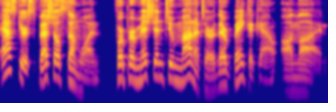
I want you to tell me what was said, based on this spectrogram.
ask your special someone for permission to monitor their bank account online.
